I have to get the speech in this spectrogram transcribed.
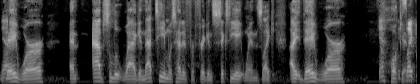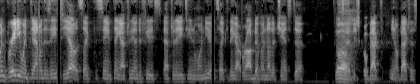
Yeah. they were an absolute wagon that team was headed for friggin 68 wins like i they were Yeah, it's it. like when Brady went down with his ACL. It's like the same thing after the undefeated, after the 18 in one year. It's like they got robbed of another chance to, Oh. to just go back, to, you know, back to the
